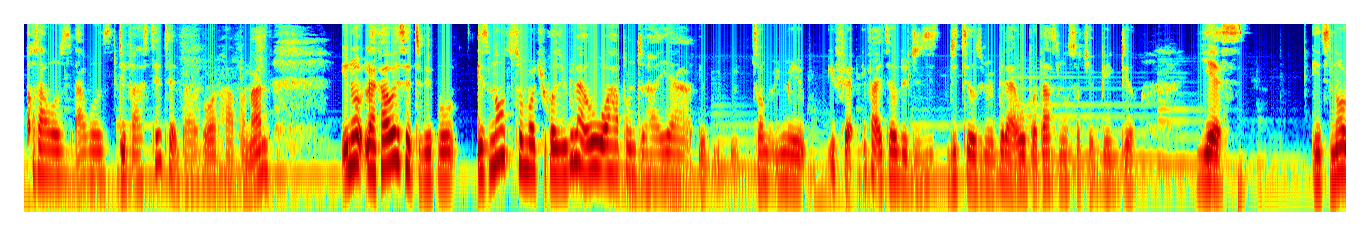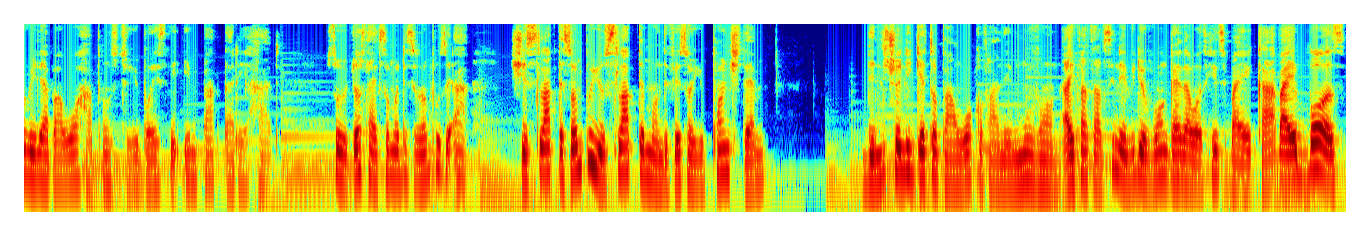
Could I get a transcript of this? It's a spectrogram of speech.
because I was I was devastated by what happened, and you know, like I always say to people, it's not so much because you be like, oh, what happened to her? Yeah, some you may if if I tell you the details, you may be like, oh, but that's not such a big deal. Yes, it's not really about what happens to you, but it's the impact that it had. So just like somebody said, some people say, ah, she slapped them. Some people you slap them on the face or you punch them, they literally get up and walk off and they move on. In fact, I've seen a video of one guy that was hit by a car by a bus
